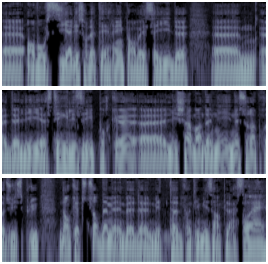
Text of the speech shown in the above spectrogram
euh, on va aussi aller sur le terrain. Puis on va essayer de euh, de les stériliser pour que euh, les chats abandonnés ne se reproduisent plus. Donc, il y a toutes sortes de, de méthodes qui ont été mises en place. Ouais.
